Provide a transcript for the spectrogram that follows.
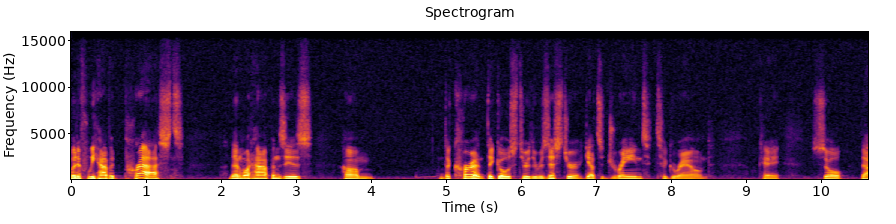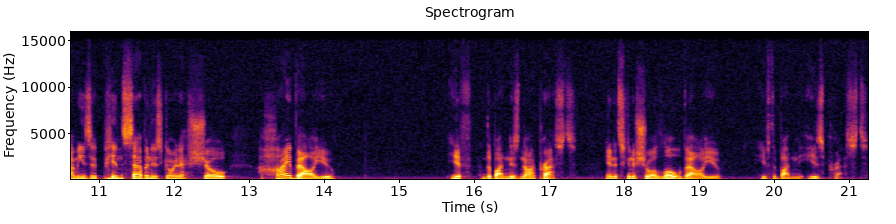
But if we have it pressed, then what happens is um, the current that goes through the resistor gets drained to ground. Okay, so that means that pin 7 is going to show a high value if the button is not pressed, and it's going to show a low value if the button is pressed.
